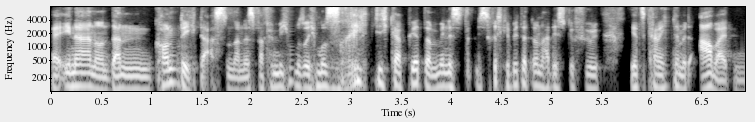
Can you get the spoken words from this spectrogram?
erinnern und dann konnte ich das. Und dann es war für mich so, ich muss es richtig kapiert haben. Wenn es richtig kapiert habe, dann hatte ich das Gefühl, jetzt kann ich damit arbeiten.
